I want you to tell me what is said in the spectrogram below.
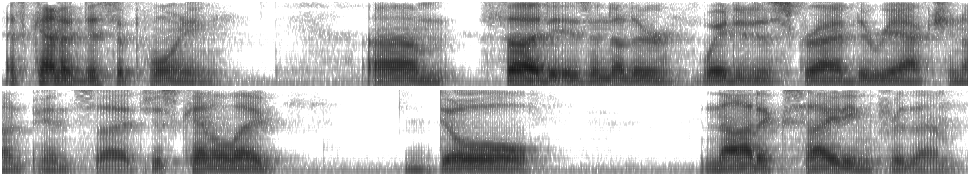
That's kind of disappointing. Um, thud is another way to describe the reaction on Pinside. Just kind of like dull, not exciting for them.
